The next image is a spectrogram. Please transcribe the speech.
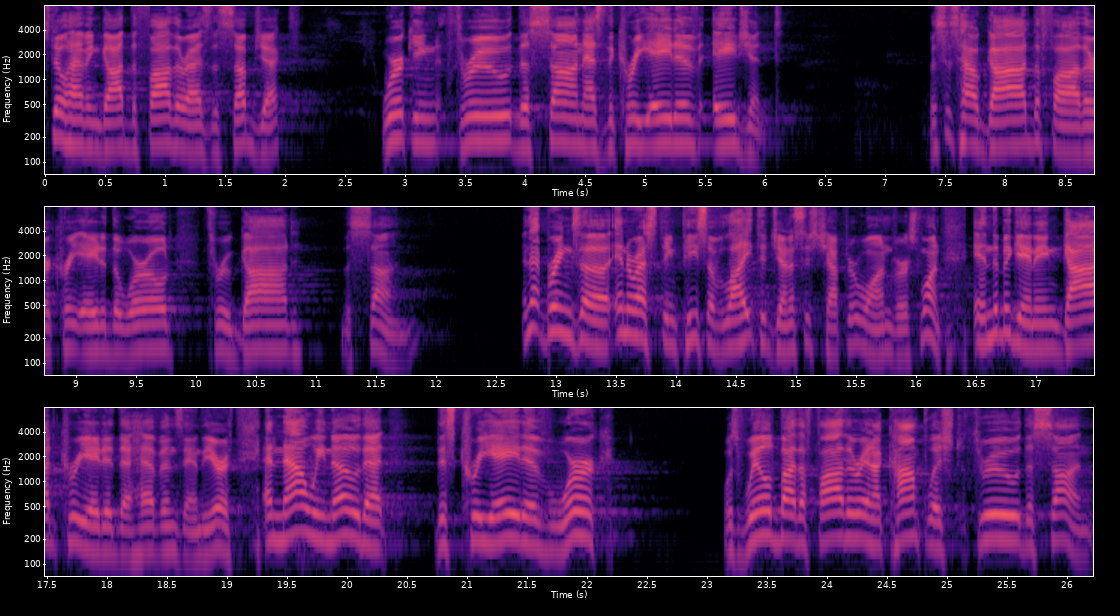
still having God the Father as the subject, working through the Son as the creative agent. This is how God the Father created the world through God the Son. And that brings an interesting piece of light to Genesis chapter 1, verse 1. In the beginning, God created the heavens and the earth. And now we know that this creative work was willed by the Father and accomplished through the Son.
